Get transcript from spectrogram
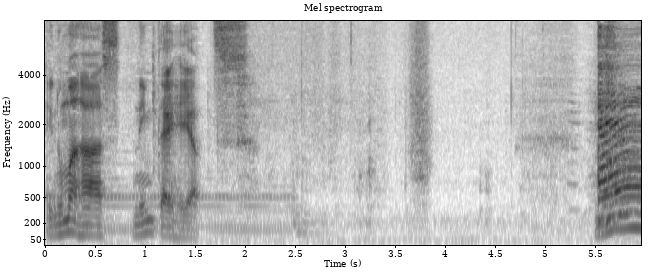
Die Nummer heißt Nimm dein Herz. Nimm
